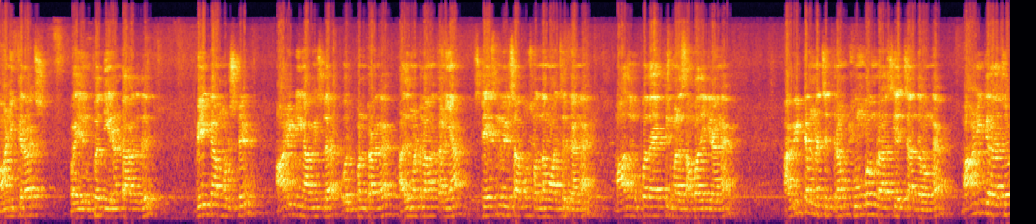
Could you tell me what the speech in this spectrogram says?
மாணிக்கராஜ். வயது முப்பத்தி இரண்டு ஆகுது. பிகாம் முடிச்சுட்டு ஆடிட்டிங் ஆஃபீஸில் ஒர்க் பண்ணுறாங்க அது மட்டும் இல்லாமல் தனியாக ஸ்டேஷனரி ஷாப்பும் சொந்தமாக வச்சுருக்காங்க. மாதம் முப்பதாயிரத்துக்கு மேலே சம்பாதிக்கிறாங்க. அவிட்டம் நட்சத்திரம் கும்பம் ராசியை சார்ந்தவங்க. மாணிக்கராஜோ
